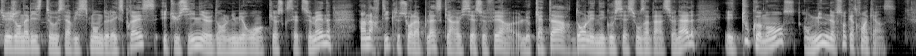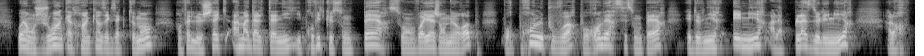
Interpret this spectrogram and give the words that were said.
Tu es journaliste au service Monde de l'Express et tu signes, dans le numéro en kiosque cette semaine, un article sur la place qu'a réussi à se faire le Qatar dans les négociations internationales. Et tout commence en 1995. Ouais, en juin 95 exactement, en fait, le cheikh Ahmad Al-Thani, il profite que son père soit en voyage en Europe pour prendre le pouvoir, pour renverser son père et devenir émir à la place de l'émir. Alors,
